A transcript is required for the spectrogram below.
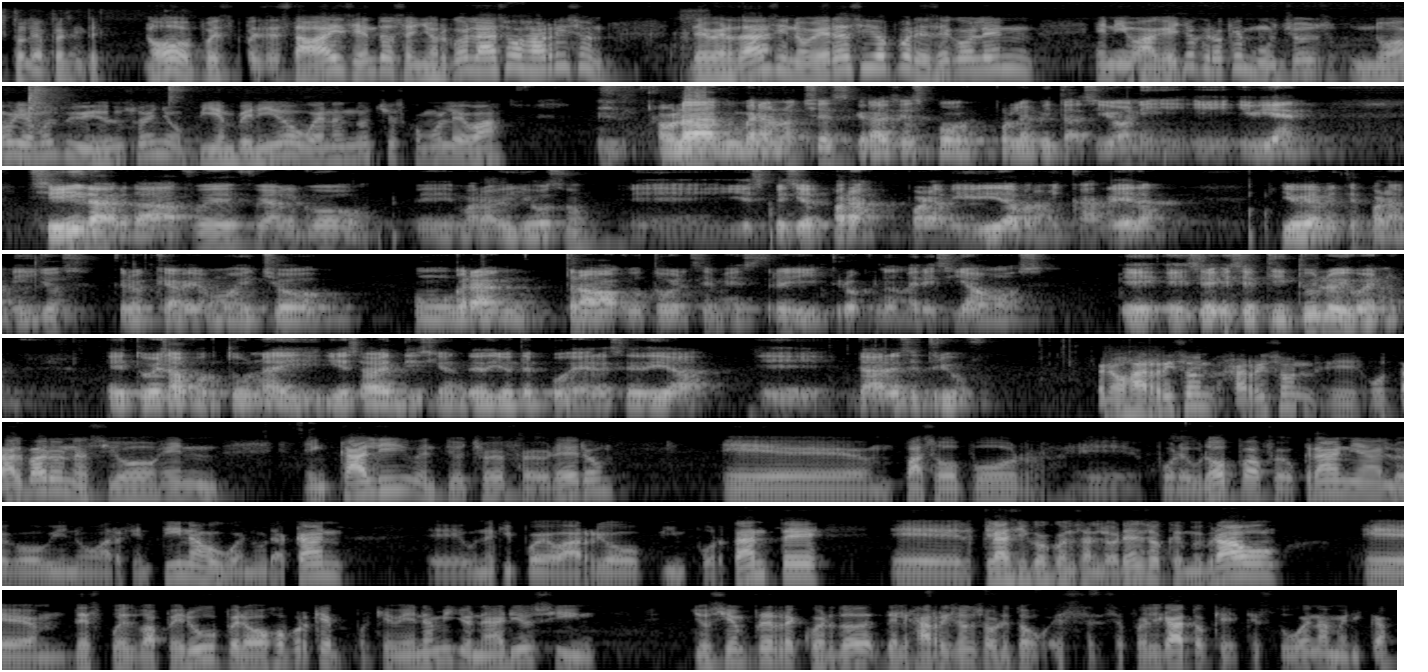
Listo, Leo, presente. No, pues, pues estaba diciendo, señor golazo Harrison, de verdad, si no hubiera sido por ese gol en, en Ibagué, yo creo que muchos no habríamos vivido un sueño. Bienvenido, buenas noches, ¿cómo le va? Hola, muy buenas noches, gracias por, por la invitación y, y, bien. Sí, la verdad fue, fue algo eh, maravilloso eh, y especial para, para mi vida, para mi carrera y obviamente para mí. Millos. Creo que habíamos hecho un gran trabajo todo el semestre y creo que nos merecíamos eh, ese, ese, título y bueno, eh, tuve esa fortuna y, y, esa bendición de Dios de poder ese día eh, dar ese triunfo. Bueno, Harrison, Harrison Otálvaro nació en, en Cali, 28 de febrero. pasó por, por Europa, fue a Ucrania, luego vino a Argentina, jugó en Huracán, un equipo de barrio importante. Eh, el clásico con San Lorenzo, que es muy bravo, eh, después va a Perú, pero ojo porque, porque viene a Millonarios y yo siempre recuerdo del Harrison, sobre todo, se fue el gato que, estuvo en América,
